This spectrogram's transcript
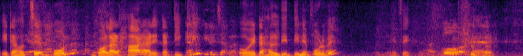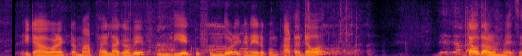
এটা হচ্ছে বোন গলার হার আর এটা টিকলি। ও এটা হলদির দিনে পরবে। এই যে খুব সুন্দর। এটা আবার একটা মাথায় লাগাবে ফুল দিয়ে খুব সুন্দর। এখানে এরকম কাটা দেওয়া। এটাও দারুণ হয়েছে।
